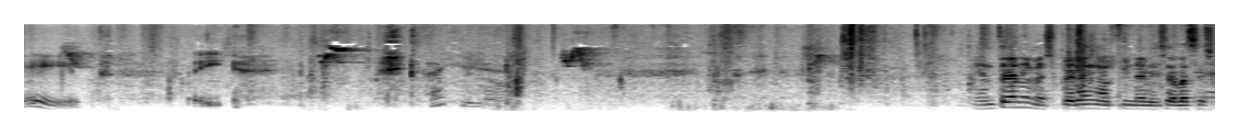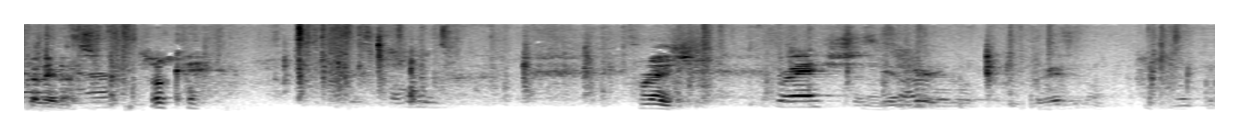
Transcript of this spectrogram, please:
Cave. Ay. Ay. Entran y me esperan al finalizar las escaleras. Okay. Fresh. Fresh. Ok.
